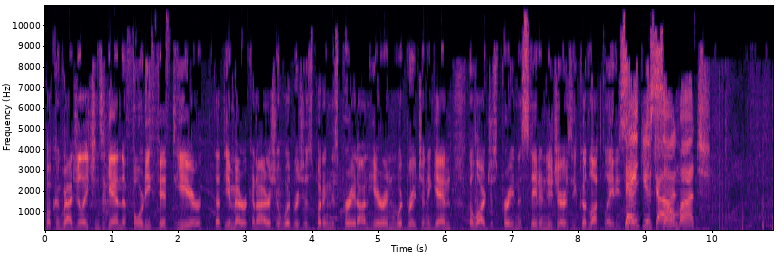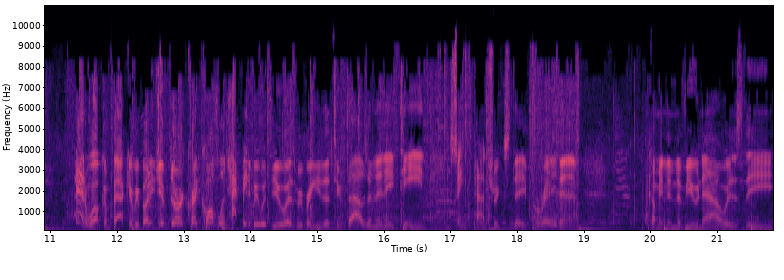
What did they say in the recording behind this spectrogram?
Well, congratulations again, the 45th year that the American Irish of Woodbridge is putting this parade on here in Woodbridge, and again, the largest parade in the state of New Jersey. Good luck, ladies. Thank, Thank you so much. And welcome back, everybody. Jim Durick, Craig Coughlin, happy to be with you as we bring you the 2018 St. Patrick's Day Parade. And coming into view now is the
